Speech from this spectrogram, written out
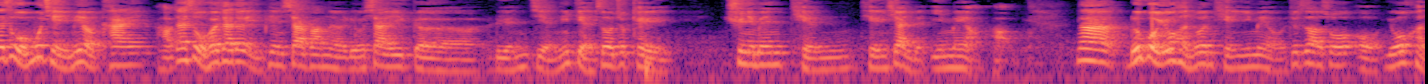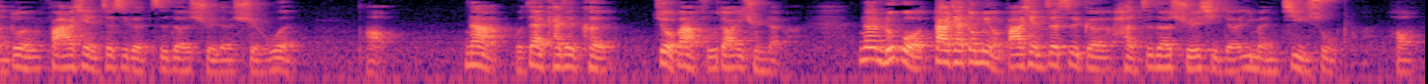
但是我目前也没有开好，但是我会在这个影片下方呢留下一个连结，你点之后就可以去那边填填一下你的 email 好。那如果有很多人填 email，我就知道说哦，有很多人发现这是个值得学的学问，好，那我再开这个课就有办法辅导一群人嘛。那如果大家都没有发现这是个很值得学习的一门技术。好，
